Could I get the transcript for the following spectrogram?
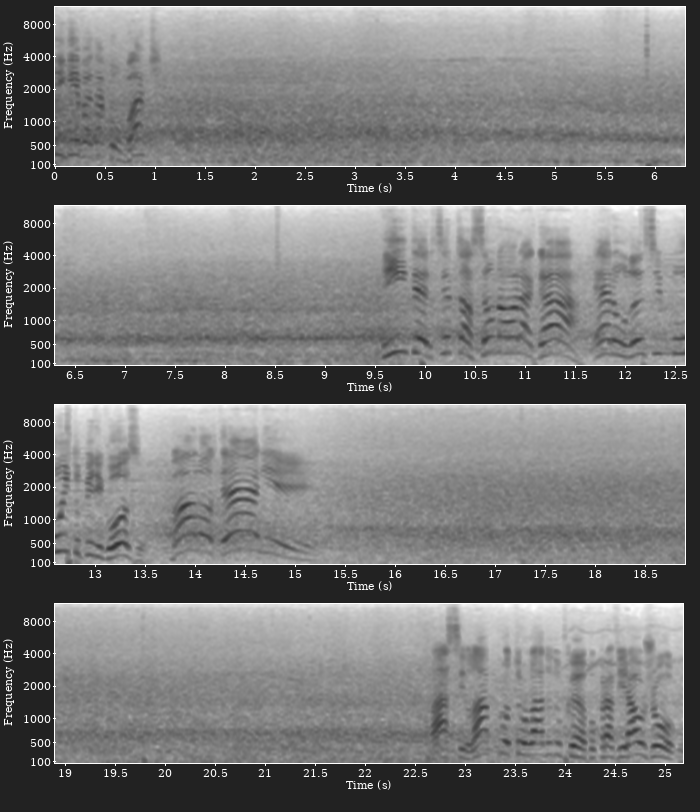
Ninguém vai dar combate? Interceptação na hora H. Era um lance muito perigoso. Balotelli. Passe lá para o outro lado do campo para virar o jogo.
